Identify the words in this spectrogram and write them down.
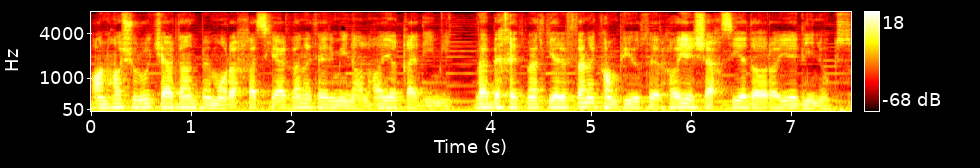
آنها شروع کردند به مرخص کردن ترمینال های قدیمی و به خدمت گرفتن کامپیوترهای شخصی دارای لینوکس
